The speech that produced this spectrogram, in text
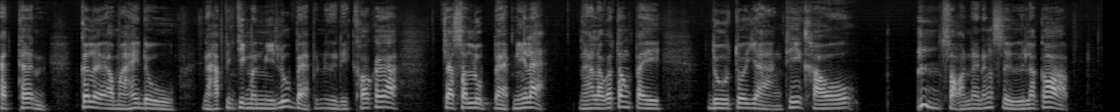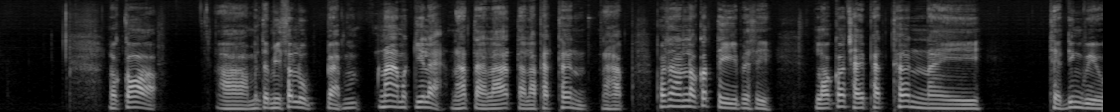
pattern ก็เลยเอามาให้ดูนะครับ จริง ๆ มันมีรูปแบบอื่นๆอีกเขาก็จะสรุปแบบนี้แหละนะเราก็ต้องไปดูตัวอย่างที่เขาสอนในหนังสือแล้วก็ แล้วก็อ่ามันจะมีสรุปแบบหน้าเมื่อกี้แหละนะแต่ละแต่ละแพทเทิร์นนะครับ เพราะฉะนั้นเราก็ตีไปสิ เราก็ใช้แพทเทิร์นใน Trading View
